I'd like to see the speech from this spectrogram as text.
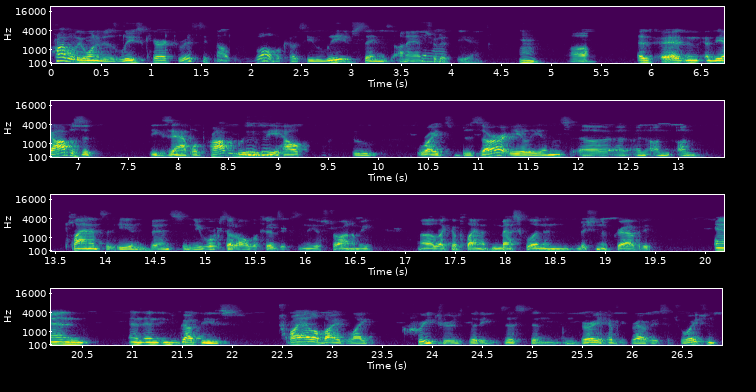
probably one of his least characteristic novels as well because he leaves things unanswered yeah. at the end. Mm. Um, and, and, and, the opposite example probably mm-hmm. would be mm-hmm. Hal, who writes bizarre aliens uh, on, on, planets that he invents, and he works out all the physics and the astronomy, uh, like the planet Mesklin and Mission of Gravity. And and, and you've got these trilobite like creatures that exist in, in very heavy gravity situations.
